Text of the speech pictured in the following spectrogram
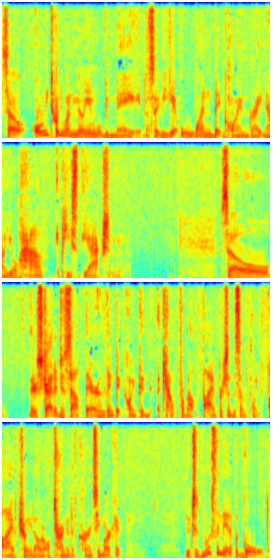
So only 21 million will be made. So if you get one Bitcoin right now, you'll have a piece of the action. So there's strategists out there who think Bitcoin could account for about 5% of the $7.5 trillion alternative currency market, which is mostly made up of gold.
